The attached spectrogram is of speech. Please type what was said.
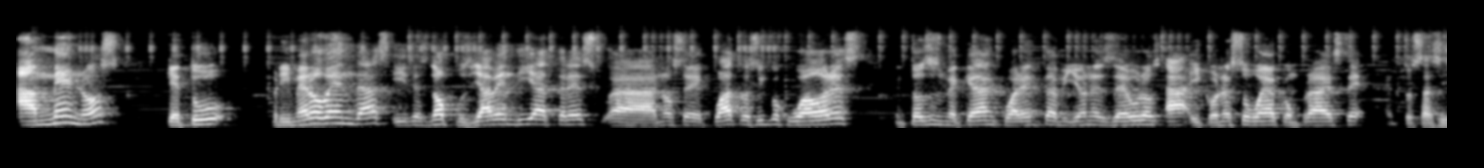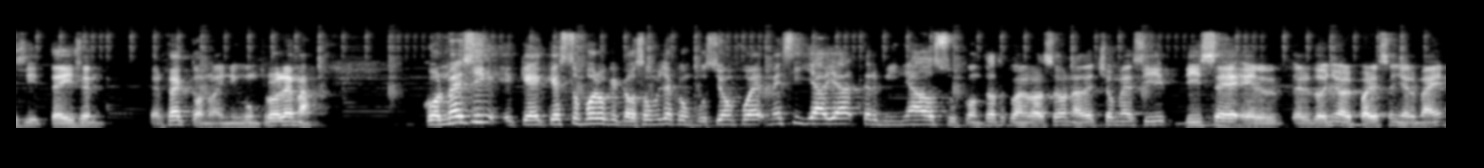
a menos que tú primero vendas y dices, no, pues ya vendí a tres, no sé, cuatro o cinco jugadores, entonces me quedan 40 millones de euros, ah, y con esto voy a comprar este, entonces así sí te dicen, perfecto, no hay ningún problema. Con Messi, que, esto fue lo que causó mucha confusión, fue Messi ya había terminado su contrato con el Barcelona. De hecho, Messi, dice el, el dueño del Paris Saint Germain,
